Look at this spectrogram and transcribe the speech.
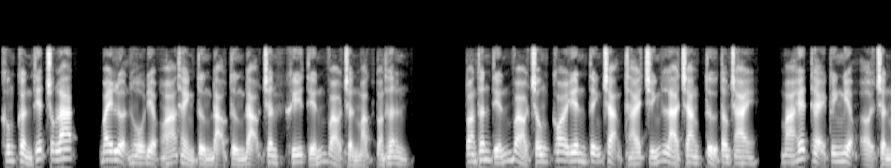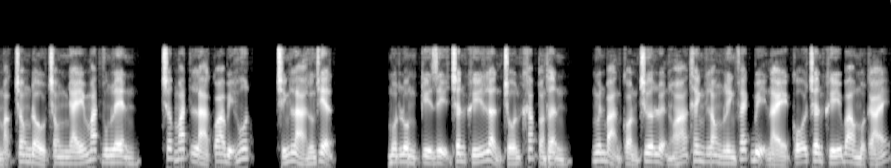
không cần thiết chốc lát bay lượn hồ điệp hóa thành từng đạo từng đạo chân khí tiến vào trần mặc toàn thân. Toàn thân tiến vào trông coi yên tĩnh trạng thái chính là trang tử tâm trai, mà hết thể kinh nghiệm ở trần mặc trong đầu trong nháy mắt vung lên trước mắt là qua bị hút, chính là hướng thiện. Một luồng kỳ dị chân khí lẩn trốn khắp toàn thân, nguyên bản còn chưa luyện hóa thanh long linh phách bị này cỗ chân khí bao một cái,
